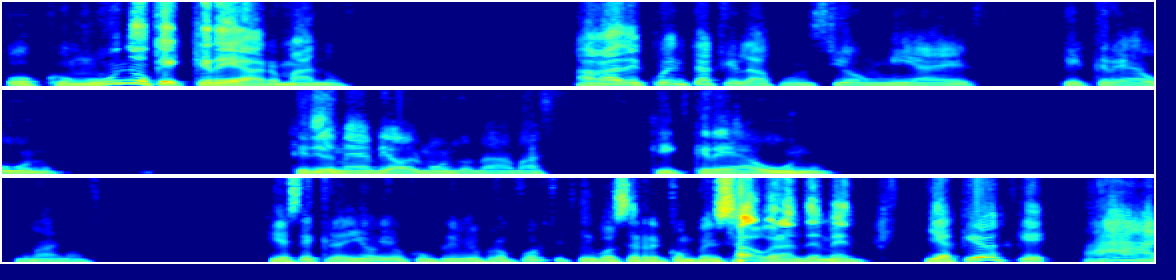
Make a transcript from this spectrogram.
o con uno que crea, hermano, Haga de cuenta que la función mía es que crea uno. Que Dios me ha enviado al mundo nada más que crea uno. Hermanos, si ese creyó, yo cumplí mi propósito y voy a ser recompensado grandemente. Y aquellos que, ah,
